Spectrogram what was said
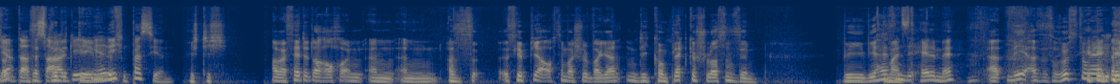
So, ja das, das würde dem helfen. nicht passieren. Richtig. Aber es hätte doch auch ein, ein, ein, also es gibt ja auch zum Beispiel Varianten, die komplett geschlossen sind. Wie, wie heißt du meinst die? Helme? Äh, nee, also so Rüstungen.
